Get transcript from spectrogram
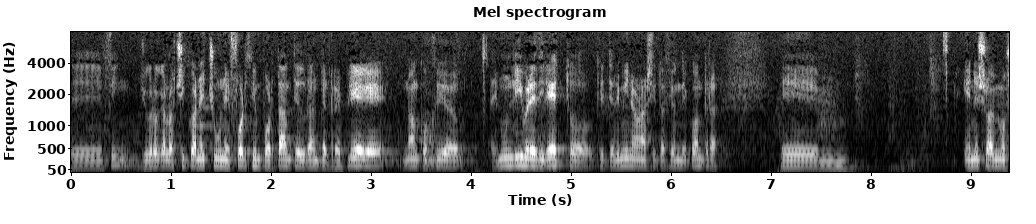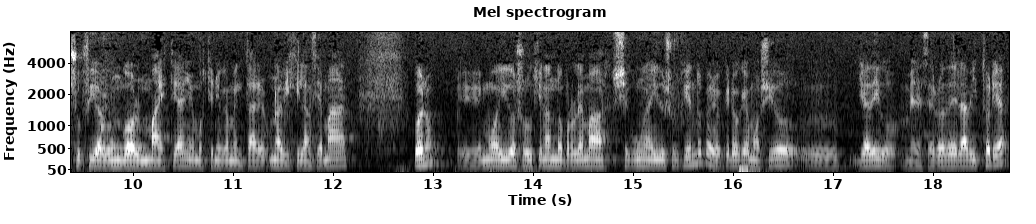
Eh, en fin, yo creo que los chicos han hecho un esfuerzo importante durante el repliegue, no han cogido en un libre directo que termina una situación de contra. Eh, en eso hemos sufrido algún gol más este año, hemos tenido que aumentar una vigilancia más. Bueno, eh, hemos ido solucionando problemas según ha ido surgiendo, pero creo que hemos sido, ya digo, merecedores de la victoria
